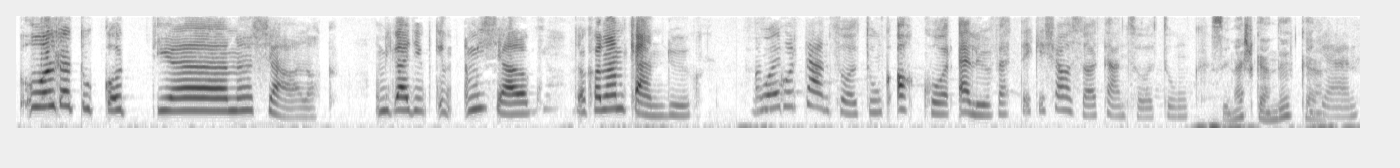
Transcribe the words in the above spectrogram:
Voltatuk ott ilyen szálak, amik egyébként nem is szálak, csak hanem kendők. Amikor táncoltunk, akkor elővették, és azzal táncoltunk. Színes kendőkkel? Igen.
